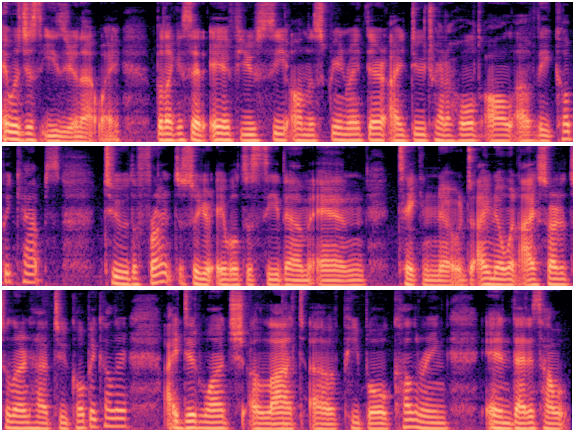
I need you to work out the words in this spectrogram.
It was just easier that way. But like I said, if you see on the screen right there, I do try to hold all of the Copic caps to the front so you're able to see them and take note. I know when I started to learn how to Copic color, I did watch a lot of people coloring and that is how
